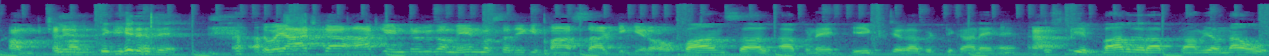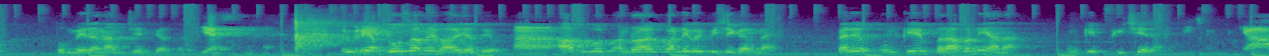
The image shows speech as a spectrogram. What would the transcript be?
हम चले। हम टिके रहते हैं तो भाई आज का आज के इंटरव्यू का मेन मकसद है कि पाँच साल टिके रहो। पाँच साल आपने एक जगह पे टिकाने हैं। हाँ। उसके बाद अगर आप कामयाब ना हो तो मेरा नाम चेंज कर दो। यस क्योंकि आप दो साल में भाग जाते हो। हाँ। आपको अनुराग पांडे को ही पीछे करना है। पहले उनके बराबर नहीं आना उनके पीछे रहना। क्या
